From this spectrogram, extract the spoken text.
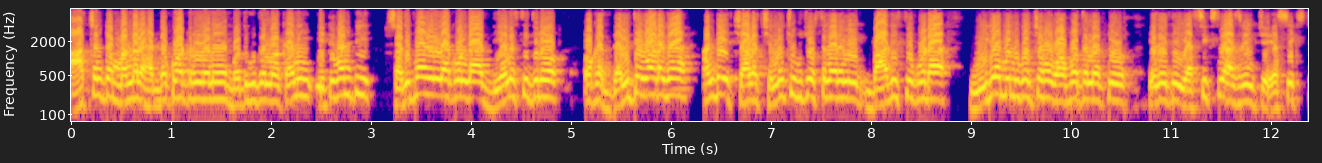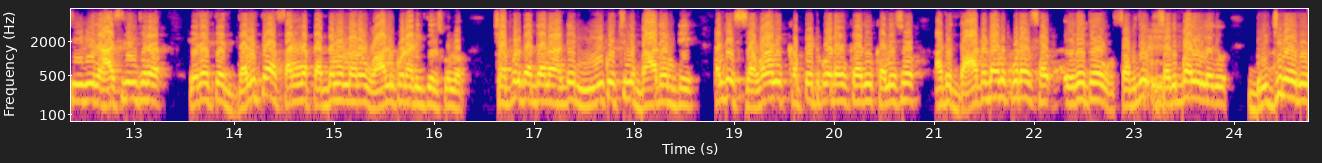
ఆచంట మండల హెడ్ క్వార్టర్లోనే బతుకుతున్నాం. కానీ ఎటువంటి సదుపాయం లేకుండా దీన స్థితిలో ఒక దళిత వాడగా అంటే చాలా చిన్న చూపు చూస్తున్నారని బాధిస్తూ కూడా మీడియా ముందుకు వచ్చామో వాపోతున్నట్టు ఏదైతే ఎస్ సిక్స్ని ఆశ్రయించి ఎస్ సిక్స్ టీవీని ఆశ్రయించిన ఏదైతే దళిత సంఘ పెద్దలు ఉన్నారో వాళ్ళు కూడా అడిగి తెలుసుకున్నాం చెప్పులు పెద్దనా అంటే మీకు వచ్చిన బాధ ఏంటి? అంటే శవానికి కప్పెట్టుకోవడానికి కాదు కనీసం అది దాటడానికి కూడా ఏదైతే సదుపాయం లేదు బ్రిడ్జ్ లేదు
